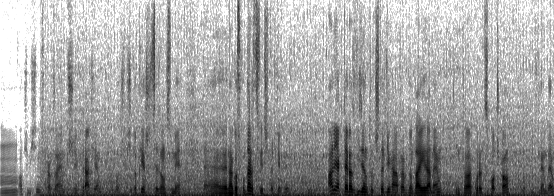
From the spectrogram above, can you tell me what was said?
Mm, oczywiście nie sprawdzałem przy pracie, no bo oczywiście to pierwszy sezon w sumie na gospodarstwie 40. Ale jak teraz widzę, no to 40 na pewno daje radę. I to akurat spoczko pod tym względem.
